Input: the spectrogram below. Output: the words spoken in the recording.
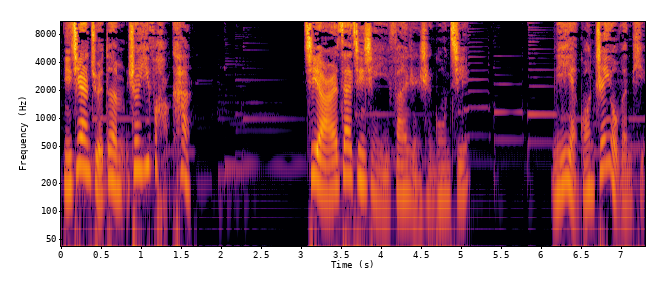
你竟然觉得这衣服好看？”继而再进行一番人身攻击：“你眼光真有问题，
